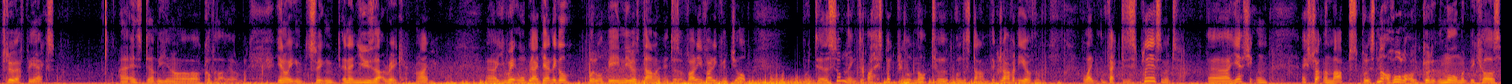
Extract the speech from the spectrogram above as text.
through FBX. Uh, incidentally, you know, I'll cover that later on, but you know, you can, so you can, and then use that rig, right? Uh, your weight won't be identical, but it'll be near as damn it. It does a very, very good job. But uh, there's some things I expect people not to understand the gravity of them, like vector displacement. Uh, yes, you can extract the maps, but it's not a whole lot of good at the moment because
